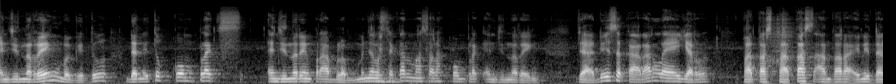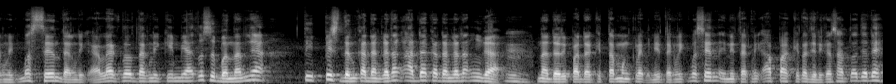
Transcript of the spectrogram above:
engineering begitu. Dan itu kompleks engineering problem, menyelesaikan masalah kompleks engineering. Jadi sekarang layer batas-batas antara ini teknik mesin, teknik elektro, teknik kimia itu sebenarnya tipis dan kadang-kadang ada kadang-kadang enggak. Hmm. Nah daripada kita mengklaim ini teknik mesin, ini teknik apa, kita jadikan satu aja deh.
